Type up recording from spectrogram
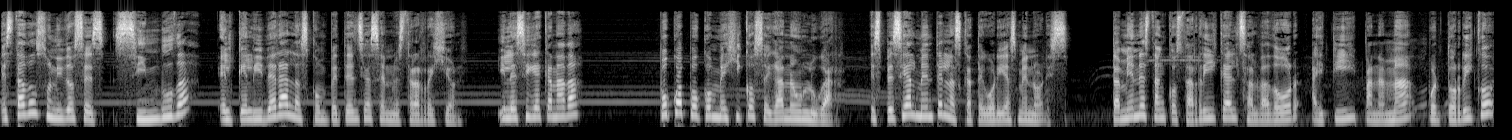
Estados Unidos es, sin duda, el que lidera las competencias en nuestra región. Y le sigue Canadá. Poco a poco México se gana un lugar, especialmente en las categorías menores. También están Costa Rica, El Salvador, Haití, Panamá, Puerto Rico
